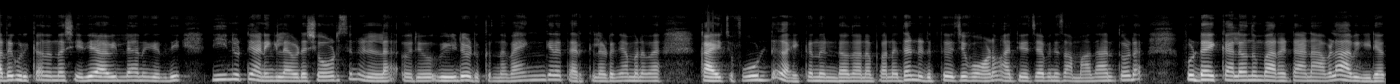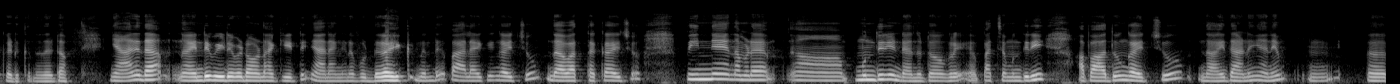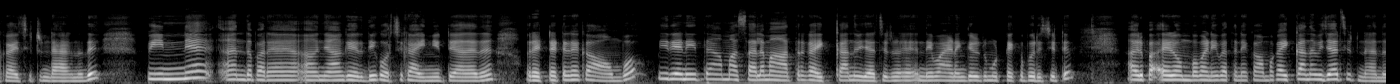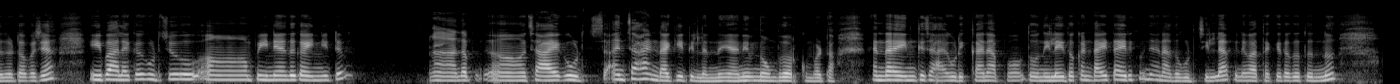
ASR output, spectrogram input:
അത് കുടിക്കാൻ നിന്നാൽ ശരിയാവില്ല എന്ന് കരുതി. നീനുട്ടി ആണെങ്കിൽ അവിടെ ഷോർട്സിനുള്ള ഒരു വീഡിയോ എടുക്കുന്ന ഭയങ്കര തിരക്കിലോട്ടോ. ഞാൻ പറഞ്ഞ കഴിച്ചു ഫുഡ് കഴിക്കുന്നുണ്ടോ എന്ന് പറഞ്ഞപ്പോൾ പറഞ്ഞു ഇതാണ്ട് എടുത്ത് വെച്ച് ഫോൺ മാറ്റി വെച്ചാൽ പിന്നെ സമാധാനത്തോടെ ഫുഡ് കഴിക്കാമല്ലോ എന്നും പറഞ്ഞിട്ടാണ് അവൾ ആ വീഡിയോ ഒക്കെ എടുക്കുന്നത് കേട്ടോ. ഞാനിതാ എന്റെ വീഡിയോ ഇവിടെ ഓണാക്കിയിട്ട് ഞാൻ അങ്ങനെ ഫുഡ് കഴിക്കുന്നുണ്ട്. പാലായ്ക്കും കഴിച്ചു എന്താ വത്തക്ക കഴിച്ചു. പിന്നെ നമ്മുടെ മുന്തിരി ഉണ്ടായിരുന്നു കേട്ടോ പച്ചമുന്തിരി. അപ്പോൾ അതും കഴിച്ചു. ഇതാ ഇതാണ് ഞാൻ കഴിച്ചിട്ടുണ്ടായിരുന്നത്. പിന്നെ എന്താ പറയുക ഞാൻ കരുതി കുറച്ച് കഴിഞ്ഞിട്ട് അതായത് ഒരു എട്ടെട്ടരയൊക്കെ ആകുമ്പോൾ ബിരിയാണിത്തെ ആ മസാല മാത്രം കഴിക്കാമെന്ന് വിചാരിച്ചിട്ട് എന്തെങ്കിലും വേണമെങ്കിൽ ഒരു മുട്ടയൊക്കെ പൊരിച്ചിട്ട് ഒരു ഒരു ഒമ്പത് മണി പത്തനൊക്കെ ആകുമ്പോൾ കഴിക്കാമെന്ന് വിചാരിച്ചിട്ടുണ്ടായിരുന്നത് കേട്ടോ. പക്ഷേ ഈ പാലൊക്കെ കുടിച്ചു പിന്നെ അത് കഴിഞ്ഞിട്ട് എന്താ ചായ കുടിച്ച് ചായ ഉണ്ടാക്കിയിട്ടില്ലെന്ന് ഞാൻ നോമ്പ് തുറക്കുമ്പോൾ കേട്ടോ എന്താ എനിക്ക് ചായ കുടിക്കാൻ അപ്പോൾ തോന്നിയില്ല. ഇതൊക്കെ ഉണ്ടായിട്ടായിരിക്കും ഞാൻ അത് കുടിച്ചില്ല. പിന്നെ വത്തക്ക ഇതൊക്കെ തിന്നു.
